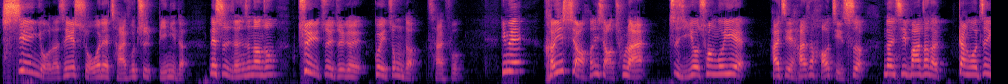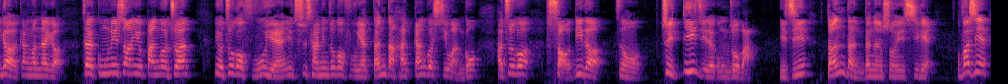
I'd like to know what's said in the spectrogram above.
现有的这些所谓的财富去比拟的，那是人生当中最最最最贵重的财富。因为很小很小出来，自己又创过业，而且还是好几次乱七八糟的干过这个干过那个，在工地上又搬过砖。又做过服务员，又去餐厅做过服务员，等等，还干过洗碗工，还做过扫地的这种最低级的工作吧，以及等等等等，说一系列。我发现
